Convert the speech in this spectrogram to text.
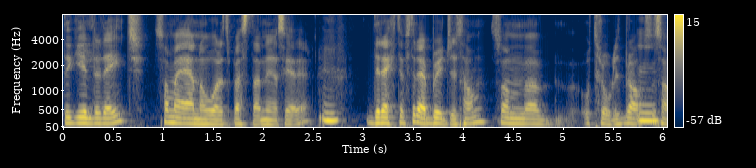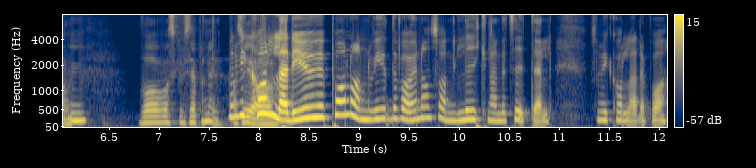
The Gilded Age, som är en av årets bästa nya serier. Mm. Direkt efter det Bridgerton, som var otroligt bra Mm, säsong. mm. Vad, vad ska vi se på nu? Men Alltså, vi jag- kollade ju på någon, det var ju någon sån liknande titel som vi kollade på.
